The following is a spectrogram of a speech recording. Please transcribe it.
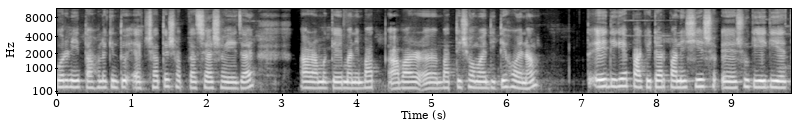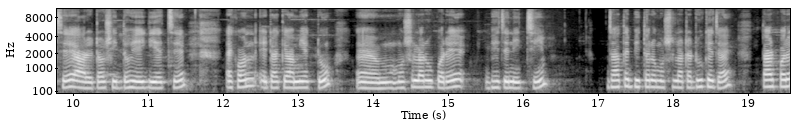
করে নিই, তাহলে কিন্তু একসাথে সব কাজ শেষ হয়ে যায়। আর আমাকে মানে বাত, আবার বাড়তি সময় দিতে হয় না। তো এই দিকে পাখিটার পানি শিয়ে শুকিয়ে গিয়েছে আর এটাও সিদ্ধ হয়ে গিয়েছে। এখন এটাকে আমি একটু মশলার উপরে ভেজে নিচ্ছি যাতে ভিতরে মশলাটা ঢুকে যায়। তারপরে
